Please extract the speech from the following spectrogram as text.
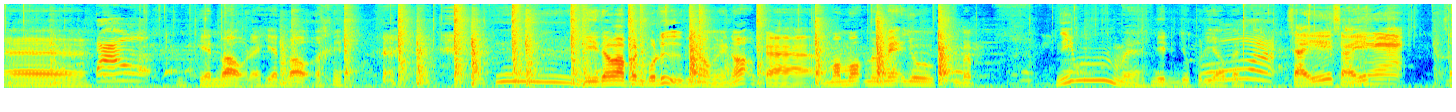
เออเฮียนเว้าได้เฮียนเว้าดีแต่ว่าเพิ่นบ่ลือพี่น้องเอ้ยเนาะกะเมาะๆแม่ๆอยู่แบบยิ้มแหม่นิ่นอยู่ผู้เดียวกันใสใสแม่ใส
